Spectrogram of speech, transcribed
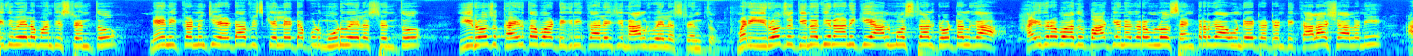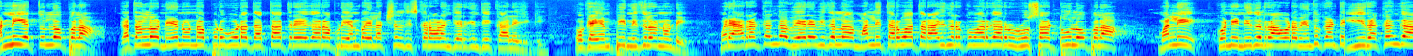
ఐదు వేల మంది స్ట్రెంత్. నేను ఇక్కడ నుంచి హెడ్ ఆఫీస్కి వెళ్ళేటప్పుడు మూడు వేల స్ట్రెంత్. ఈరోజు ఖైరతాబాద్ డిగ్రీ కాలేజీ నాలుగు వేల స్ట్రెంత్ మరి ఈరోజు దినదినానికి ఆల్మోస్ట్ ఆల్ టోటల్గా హైదరాబాదు భాగ్యనగరంలో సెంటర్గా ఉండేటటువంటి కళాశాలని అన్ని ఎత్తుల లోపల. గతంలో నేనున్నప్పుడు కూడా దత్తాత్రేయ గారు అప్పుడు ఎనభై లక్షలు తీసుకురావడం జరిగింది ఈ కాలేజీకి. ఒక ఎంపీ నిధుల నుండి. మరి ఆ రకంగా వేరే విధంగా మళ్ళీ తర్వాత రాజేంద్ర కుమార్ గారు రూసా టూ లోపల మళ్ళీ కొన్ని నిధులు రావడం. ఎందుకంటే ఈ రకంగా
